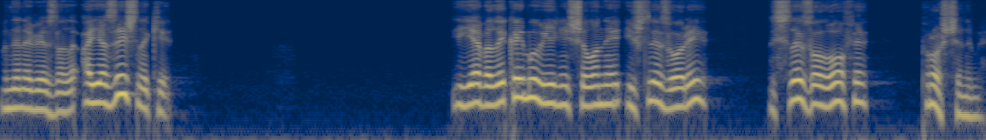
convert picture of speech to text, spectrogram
вони не визнали. А язичники, і є велика ймовірність, що вони йшли з гори, йшли з Голгофи прощеними.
